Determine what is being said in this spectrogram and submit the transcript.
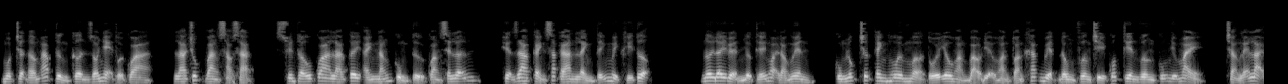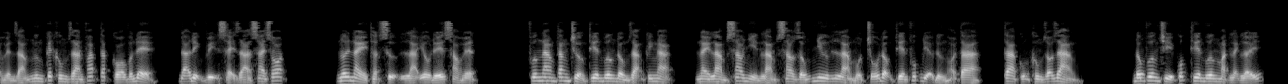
một trận ấm áp từng cơn gió nhẹ thổi qua, lá trúc vang xào xạc, xuyên thấu qua lá cây ánh nắng cùng tử quang xen lẫn, hiện ra cảnh sắc an lành tĩnh mịch khí tượng nơi đây huyện nhược thế ngoại đào nguyên, cùng lúc trước canh hôi mở tối yêu hoàng bảo địa hoàn toàn khác biệt đông phương chỉ quốc thiên vương cũng như mày, chẳng lẽ lại huyền giám ngưng kết không gian pháp tắc có vấn đề, đã định vị xảy ra sai sót? Nơi này thật sự là yêu đế sao huyệt. Phương nam tăng trưởng thiên vương đồng dạng kinh ngạc, này làm sao nhìn làm sao giống như là một chỗ động thiên phúc địa đừng hỏi ta ta cũng không rõ ràng. Đông phương chỉ quốc thiên vương mặt lạnh lấy,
